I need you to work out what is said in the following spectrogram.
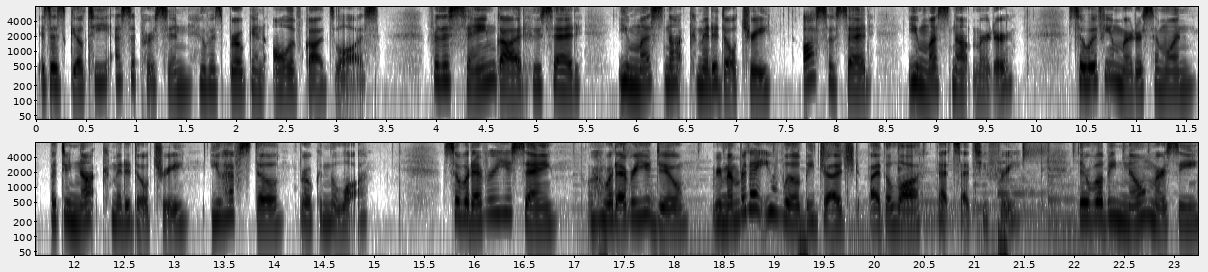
is as guilty as the person who has broken all of God's laws. For the same God who said, You must not commit adultery, also said, You must not murder. So if you murder someone, but do not commit adultery, you have still broken the law. So whatever you say, or whatever you do, remember that you will be judged by the law that sets you free. There will be no mercy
